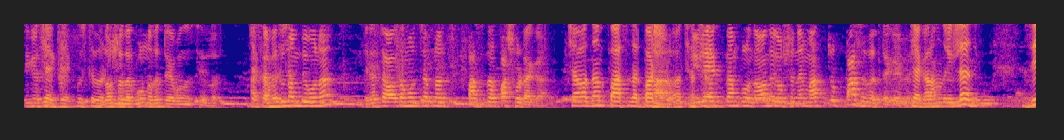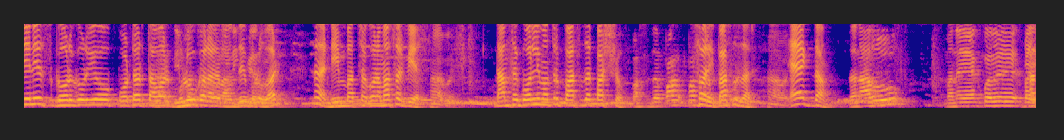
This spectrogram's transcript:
ঠিক আছে? বুঝতে দশ পারছি হাজার পনেরো হাজার টাকা পর্যন্ত সেল হয়। আচ্ছা আমি এত দাম দেবো না। এটা চাওয়া দাম হচ্ছে আপনার পাঁচ হাজার পাঁচশো টাকা। চাওয়ার দাম পাঁচ হাজার পাঁচশো হ্যাঁ, আচ্ছা আচ্ছা। একদম কোনো দাম অপশন নেই মাত্র পাঁচ হাজার টাকায় ভাই। যাক আলহামদুলিল্লাহ। জেনেস পটার ডিম ব্লু কালারের মধ্যে রানিং ব্লু বার হ্যাঁ ডিম বাচ্চা করা মাস্টার বিয়ার হ্যাঁ ভাই। দাম থাকবে অনলি মাত্র পাঁচ হাজার পাঁচশো। পাঁচ হাজার পাঁচ সরি পাঁচ হাজার। হ্যাঁ একদম। আরও মানে একবারে ভাই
